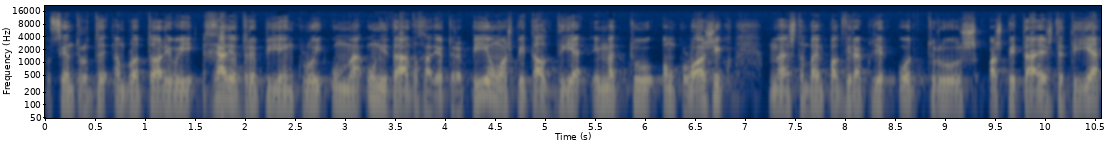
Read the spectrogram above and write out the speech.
O Centro de Ambulatório e Radioterapia inclui uma unidade de radioterapia, um hospital de dia oncológico, mas também pode vir a acolher outros hospitais de dia.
